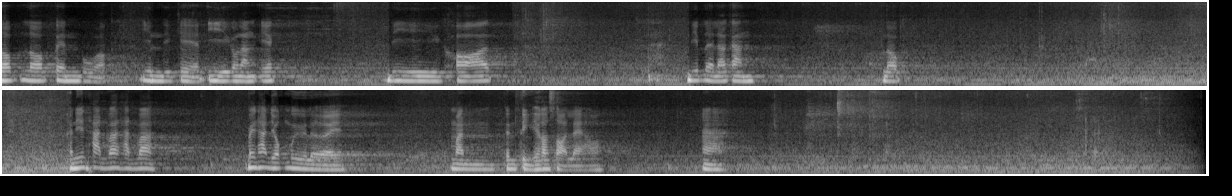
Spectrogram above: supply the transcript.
ลบลบเป็นบวก อินดิเกต e กำลัง x d cos ดิฟเลยแล้วกัน ลบ อันนี้ทันว่าทันว่า ไม่ทันยกมือเลย มันเป็นสิ่งที่เขาสอนแล้ว อ่า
